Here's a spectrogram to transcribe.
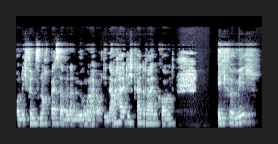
und ich finde es noch besser, wenn dann irgendwann halt auch die Nachhaltigkeit reinkommt. Ich für mich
